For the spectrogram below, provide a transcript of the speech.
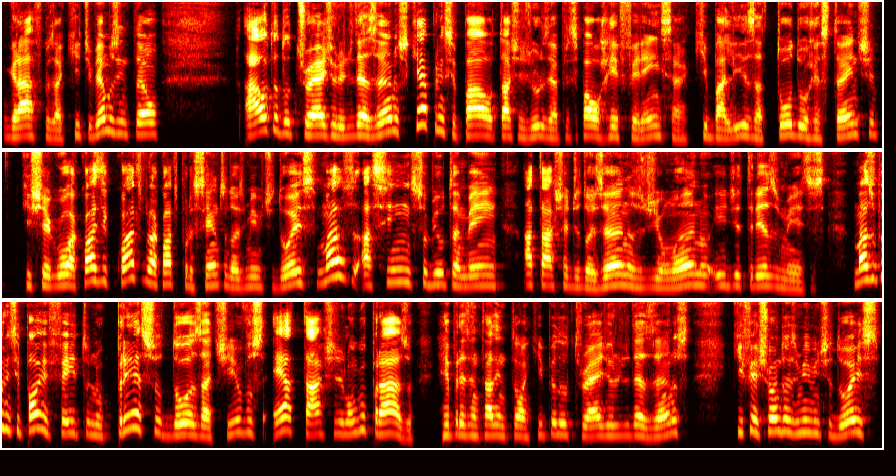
gráficos aqui. Tivemos, então, a alta do Treasury de 10 anos, que é a principal taxa de juros, é a principal referência que baliza todo o restante, que chegou a quase 4,4% em 2022, mas assim subiu também a taxa de dois anos, de um ano e de três meses. Mas o principal efeito no preço dos ativos é a taxa de longo prazo, representada então aqui pelo Treasury de 10 anos, que fechou em 2022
